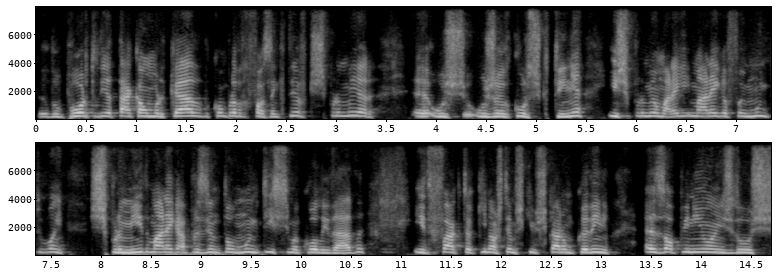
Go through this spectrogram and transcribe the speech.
uh, do Porto de ataque ao mercado de compra de reforços, em que teve que espremer os, os recursos que tinha e espremeu. Marega, e Marega foi muito bem espremido, Marega apresentou muitíssima qualidade e de facto aqui nós temos que buscar um bocadinho as opiniões dos,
